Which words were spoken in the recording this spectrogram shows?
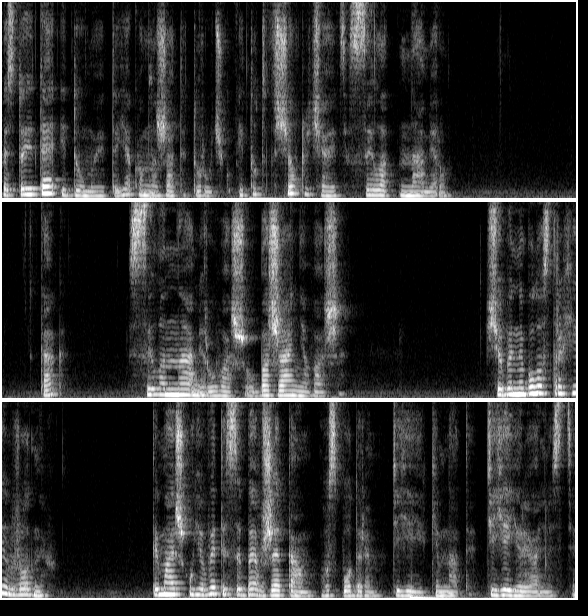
ви стоїте і думаєте, як вам нажати ту ручку. І тут що включається? Сила наміру. Так? Сила наміру вашого, бажання ваше. Щоб не було страхів жодних. Ти маєш уявити себе вже там, господарем тієї кімнати, тієї реальності.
